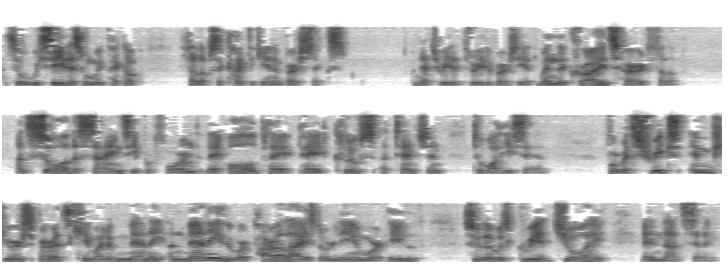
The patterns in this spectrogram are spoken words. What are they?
And so we see this when we pick up Philip's account again in verse 6. let's read it through to verse 8. When the crowds heard Philip, and saw the signs he performed, they all play, paid close attention to what he said. For with shrieks impure spirits came out of many, and many who were paralyzed or lame were healed. So there was great joy in that city.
